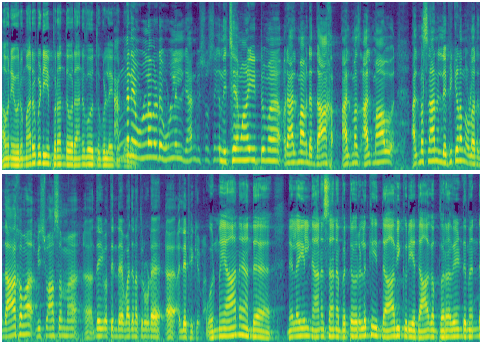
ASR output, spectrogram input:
അവനെ ഒരു മറുപടിയും പിറന്ന ഒരു അനുഭവത്തുക്കുള്ളേ അങ്ങനെ ഉള്ളവരുടെ ഉള്ളിൽ ഞാൻ വിശ്വസിക്കുന്ന നിശ്ചയം ആ, ഒരാത്മാവിന്റെ ദാഹം. ആത്മ ആത്മാവ് ആത്മസ്നാനം ലഭിക്കണം എന്നുള്ളൊരു ദാഹം വിശ്വാസം ആ, ദൈവത്തിൻ്റെ വചനത്തിലൂടെ ആ, ലഭിക്കും உண்மையான அந்த நிலையில் ஞானஸ்தானம் பெற்றவர்களுக்கு இந்த ஆவிக்குரிய தாகம் பெற வேண்டும் என்ற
